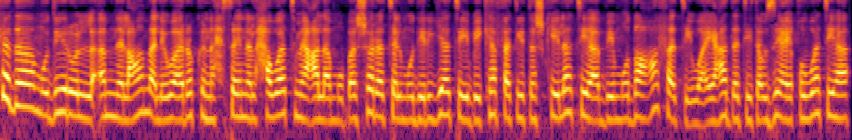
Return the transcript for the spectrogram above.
أكد مدير الأمن العام لواء الركن حسين الحواتمي على مباشرة المديريات بكافة تشكيلاتها بمضاعفة وإعادة توزيع قواتها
